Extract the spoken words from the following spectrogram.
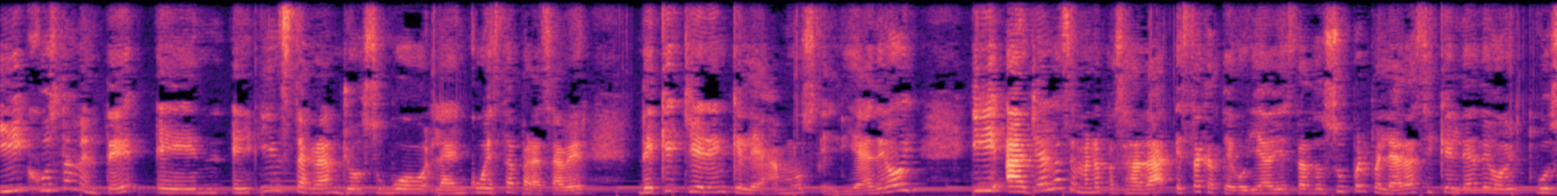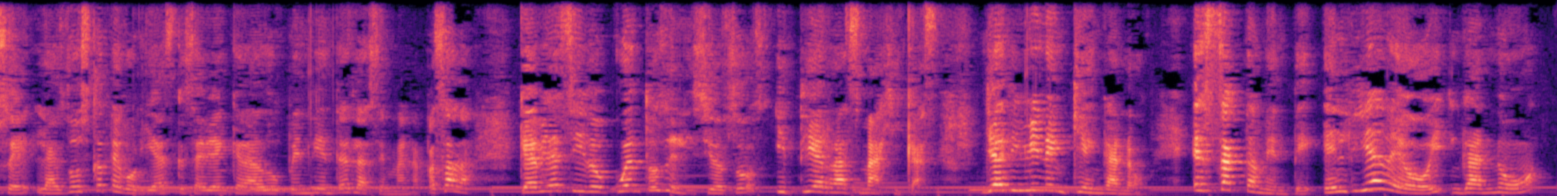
y justamente en, Instagram yo subo la encuesta para saber de qué quieren que leamos el día de hoy. Y allá la semana pasada esta categoría había estado súper peleada, así que el día de hoy puse las dos categorías que se habían quedado pendientes la semana pasada, que había sido cuentos deliciosos y tierras mágicas. Y adivinen quién ganó. Exactamente, el día de hoy ganó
